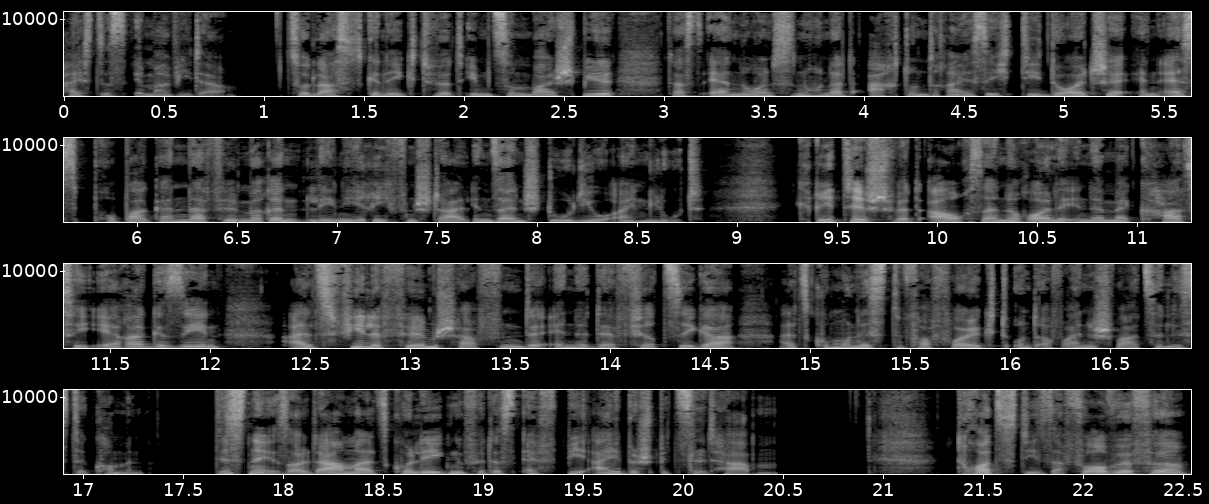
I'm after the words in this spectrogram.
heißt es immer wieder. Zur Last gelegt wird ihm zum Beispiel, dass er 1938 die deutsche NS-Propagandafilmerin Leni Riefenstahl in sein Studio einlud. Kritisch wird auch seine Rolle in der McCarthy-Ära gesehen, als viele Filmschaffende Ende der 40er als Kommunisten verfolgt und auf eine schwarze Liste kommen. Disney soll damals Kollegen für das FBI bespitzelt haben. Trotz dieser Vorwürfe,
